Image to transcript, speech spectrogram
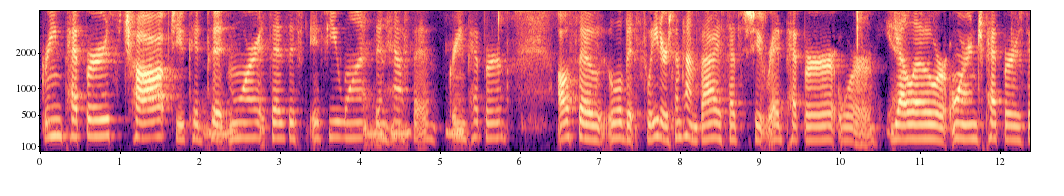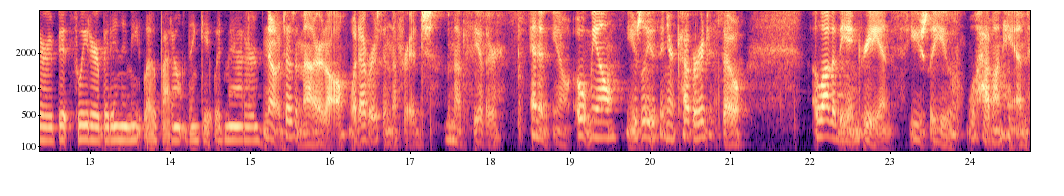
green peppers chopped. You could put Mm-hmm. more. It says if if you want, then half a green pepper. Also a little bit sweeter. Sometimes I substitute red pepper or Yes. yellow or orange peppers. They're a bit sweeter, but in a meatloaf I don't think it would matter. No, it doesn't matter at all. Whatever's in the fridge, and that's the other. And you know, oatmeal usually is in your cupboard, so a lot of the ingredients usually you will have on hand,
